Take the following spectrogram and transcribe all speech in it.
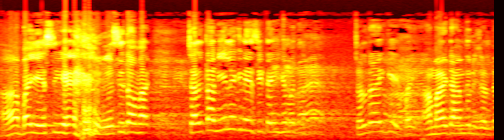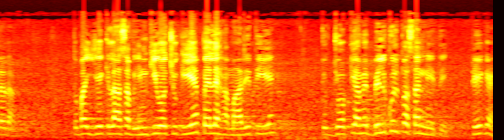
है भाई एसी है। एसी तो हमारे चलता नहीं है लेकिन एसी टेंशन मत चल रहा है। कि भाई हमारे टाइम तो नहीं चलता था। तो भाई ये क्लास अब इनकी हो चुकी है पहले हमारी थी ये तो जो कि हमें बिल्कुल पसंद नहीं थी ठीक है?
